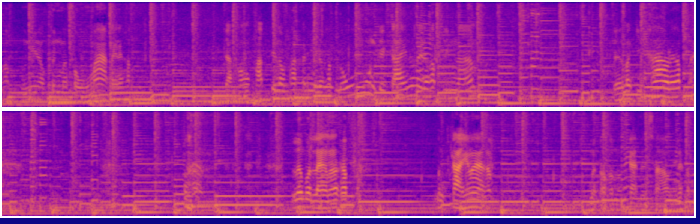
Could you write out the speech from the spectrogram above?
ครับตรงนี้เราขึ้นมาสูงมากเลยนะครับ จากห้องพักที่เราพักกันอยู่นะครับนู้นไกลๆนู่นเลยนะครับริมน้ำเดินมากินข้าวนะครับ เริ่มหมดแรงแล้วนะครับ มันไกลมากครับเหมือนออกกำลังกายตอนเช้าเลยนะครับ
